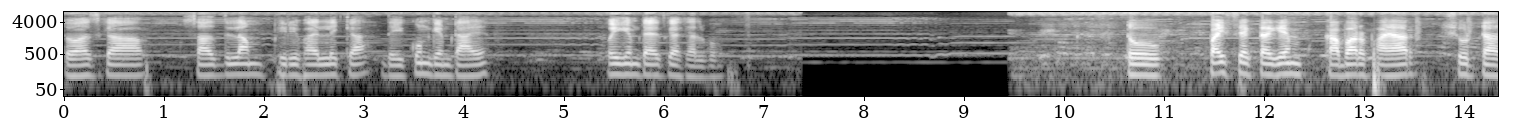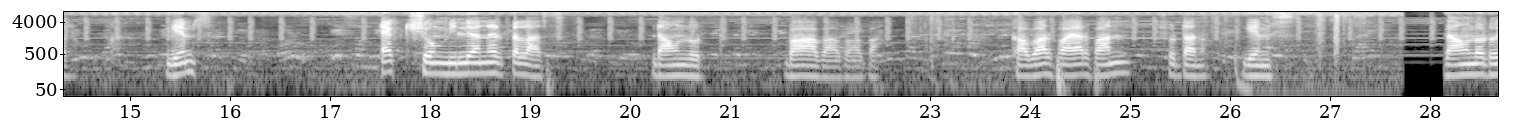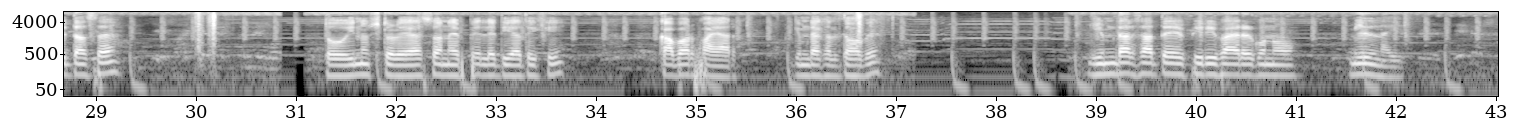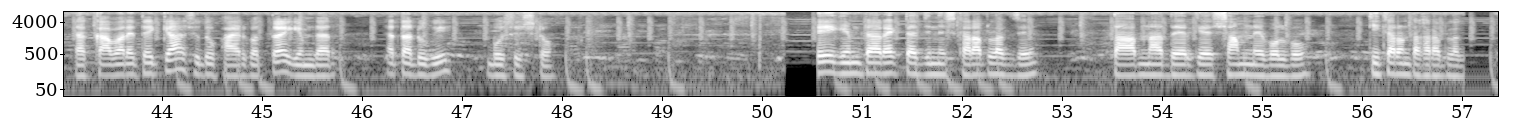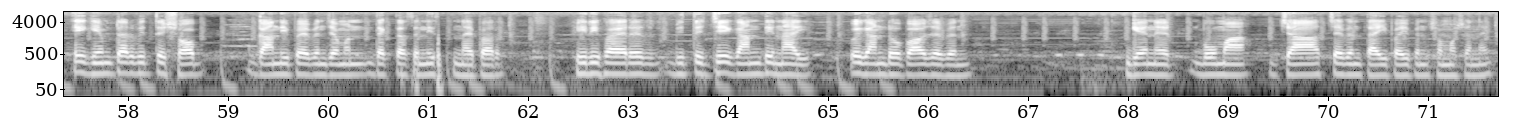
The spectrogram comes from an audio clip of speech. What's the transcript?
তো আজকে সার্চ দিলাম ফ্রি ফায়ার লেখা দেখি কোন গেমটা আয়। ওই গেমটা আজকে খেলব। তো পাইছি একটা গেম, কাবার ফায়ার শুটার। গেমস একশো মিলিয়নের প্লাস ডাউনলোড। বাহ বাহ বাহ বাহ cover fire fun shooter games. Download হইতাছে। তো ইনস্টলেশন পেলে দিয়া দেখি। কাবার ফায়ার, গেমটা খেলতে হবে। গেমটার সাথে ফ্রি ফায়ারের কোনো মিল নাই। তা কাবারে থেকে শুধু ফায়ার করতে হয়, গেমটার এতটুকুই বৈশিষ্ট্য। এই গেমটার একটা জিনিস খারাপ লাগছে, তা আপনাদেরকে সামনে বলব। কি কারণটা খারাপ লাগছে? এই গেমটার ভিতরে সব গানই পাইবেন, যেমন দেখতেছেন স্নাইপার। ফ্রি ফায়ারের ভিতরে যে গানটি নাই, ওই গানটাও পাওয়া যাবেন। গ্যানেট বোমা যা চাইবেন তাই পাইবেন, সমস্যা নেই।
